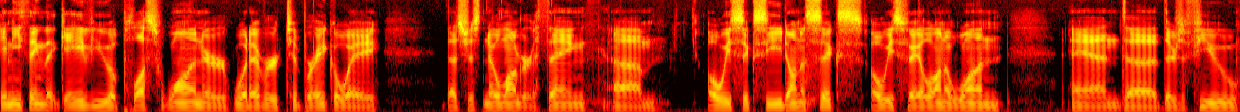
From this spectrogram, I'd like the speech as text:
anything that gave you a plus one or whatever to breakaway that's just no longer a thing. Um, always succeed on a six always fail on a one. And uh, there's a few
